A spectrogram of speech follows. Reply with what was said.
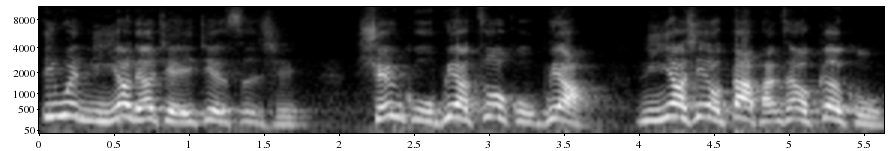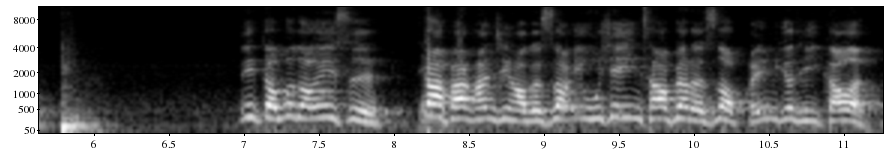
因为你要了解一件事情，选股票做股票，你要先有大盘才有个股。你懂不懂意思？大盘行情好的时候，一无限印钞票的时候，本益就提高了。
